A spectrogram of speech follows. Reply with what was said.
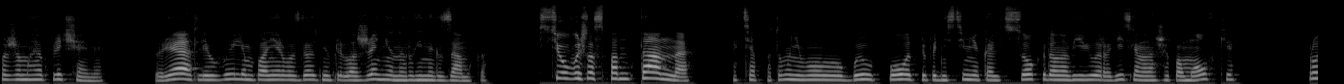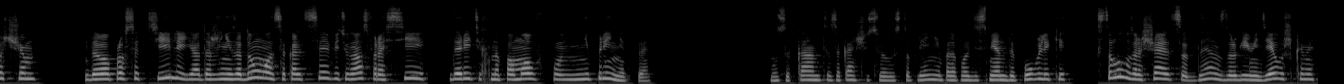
пожимаю плечами. Вряд ли Уильям планировал сделать мне предложение на руинах замка. Все вышло спонтанно, хотя потом у него был повод преподнести мне кольцо, когда он объявил родителям о нашей помолвке. Впрочем, до вопроса Тилли я даже не задумывалась о кольце, ведь у нас в России дарить их на помолвку не принято. Музыканты заканчивают свое выступление под аплодисменты публики. К столу возвращается Дэн с другими девушками.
